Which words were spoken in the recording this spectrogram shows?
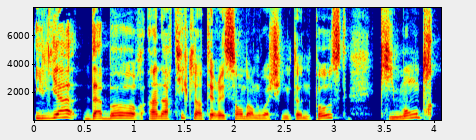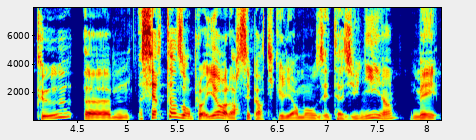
il y a d'abord un article intéressant dans le Washington Post qui montre que euh, certains employeurs, alors c'est particulièrement aux États-Unis, hein, mais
